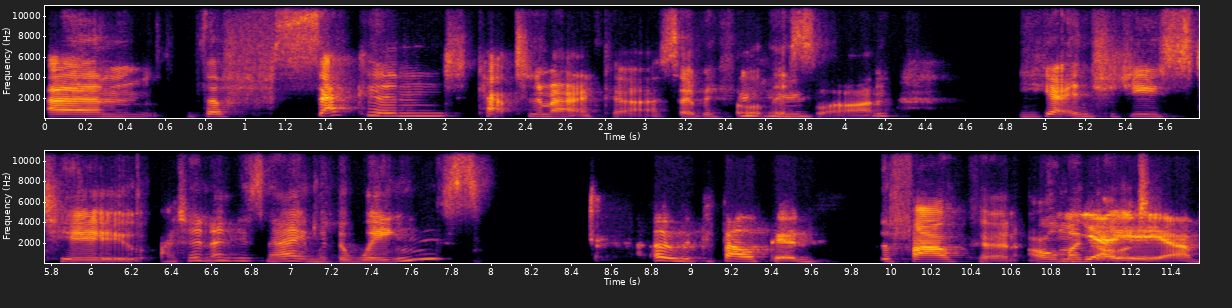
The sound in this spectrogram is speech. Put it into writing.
Um, the second Captain America, so before this one, you get introduced to I don't know his name with the wings, Oh, with the Falcon. the Falcon. Oh my yeah, god! yeah, yeah. Yeah.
